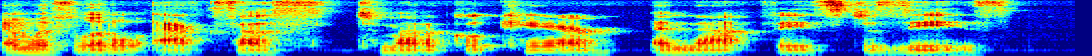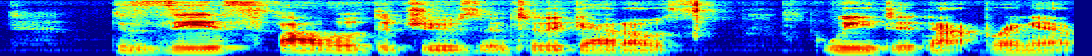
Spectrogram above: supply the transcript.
and with little access to medical care and not face disease. Disease followed the Jews into the ghettos. We did not bring it.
